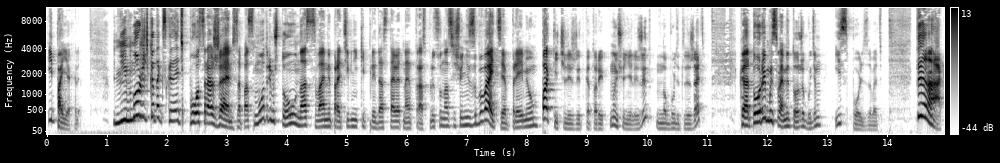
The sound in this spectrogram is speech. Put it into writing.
и поехали. Немножечко, так сказать, посражаемся. Посмотрим, что у нас с вами противники предоставят на этот раз. Плюс у нас еще не забывайте, премиум пакетч лежит, который, ну, еще не лежит, но будет лежать который мы с вами тоже будем использовать. Так,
